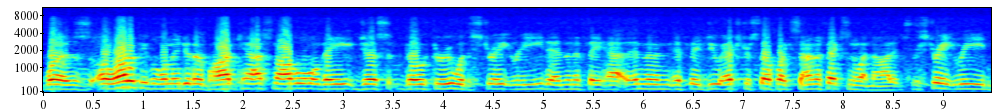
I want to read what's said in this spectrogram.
was a lot of people when they do their podcast novel, they just go through with a straight read, and then if they ha- and then if they do extra stuff like sound effects and whatnot, it's the straight read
